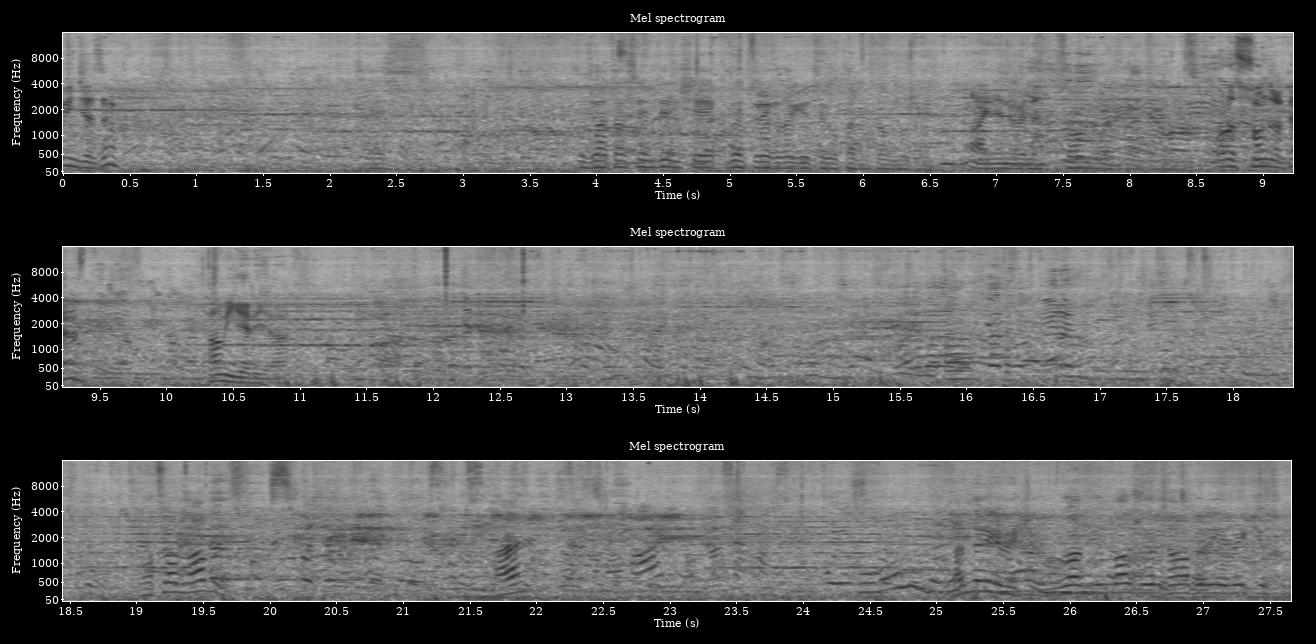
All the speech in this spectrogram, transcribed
62'ye bineceğiz değil mi? Evet. Bu zaten seni de şeye Kıbrıs'a kadar götürüyor o taraftan buraya. Aynen öyle. Son durak. Orası son durak değil mi? Tam yeri ya. Patron ne yapıyorsun? Ha? Ben de yemek yiyorum? Ulan Yılmaz böyle sana böyle yemek yiyorsun.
